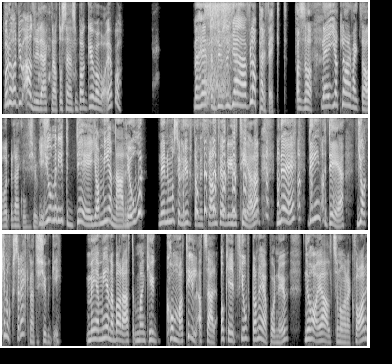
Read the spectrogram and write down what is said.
Vadå har du aldrig räknat och sen så bara, gud vad var jag på? Men för du är så jävla perfekt. Alltså, Nej, jag klarar faktiskt av att räkna till 20. jo men det är inte det jag menar. Jo! Nej nu måste jag luta mig fram för jag blir irriterad. Nej det är inte det. Jag kan också räkna till 20. Men jag menar bara att man kan ju komma till att så här, okej 14 är jag på nu, nu har jag alltså några kvar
